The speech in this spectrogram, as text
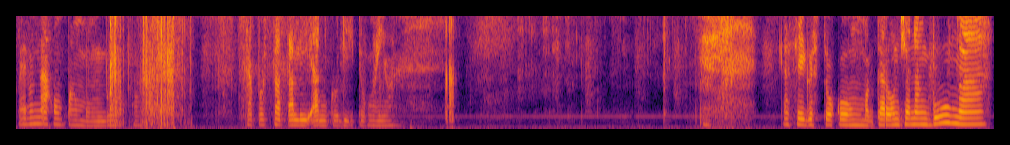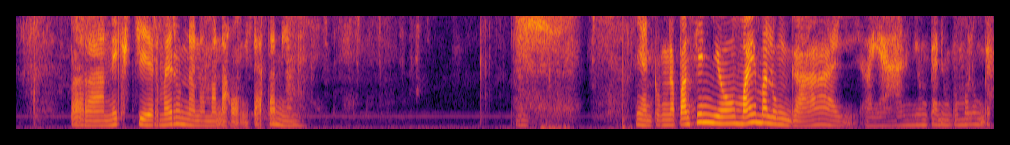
Meron na akong pangmunggo. O. Tapos tatalian ko dito ngayon. Kasi gusto kong magkaroon siya ng bunga para next year mayroon na naman akong itatanim. Ayan, kung napansin nyo, may malunggay. Ayan, yung tanim ko malunggay.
